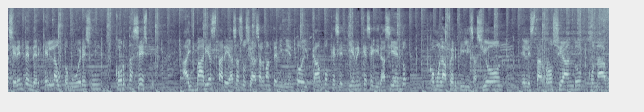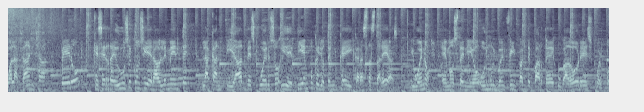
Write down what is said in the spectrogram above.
hacer entender que el automover es un corta césped. Hay varias tareas asociadas al mantenimiento del campo que se tienen que seguir haciendo, como la fertilización, el estar rociando con agua la cancha, pero que se reduce considerablemente la cantidad de esfuerzo y de tiempo que yo tengo que dedicar a estas tareas. Y bueno, hemos tenido un muy buen feedback de parte de jugadores, cuerpo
